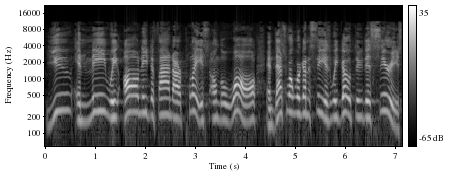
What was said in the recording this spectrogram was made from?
You and me, we all need to find our place on the wall. And that's what we're going to see as we go through this series.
